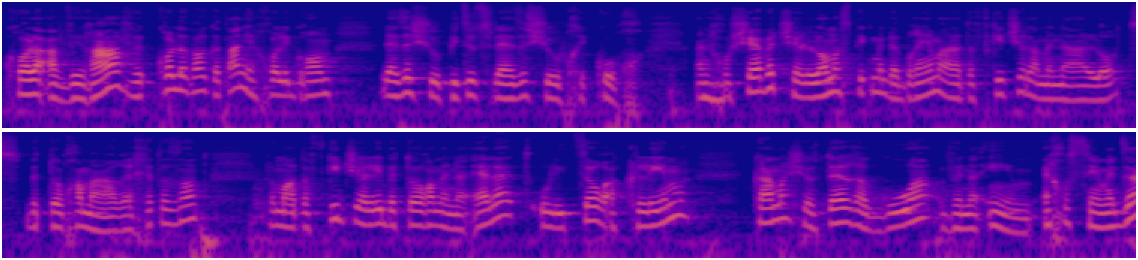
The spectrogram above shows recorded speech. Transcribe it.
כל האווירה, וכל דבר קטן יכול לגרום לאיזשהו פיצוץ, לאיזשהו חיכוך. אני חושבת שלא מספיק מדברים על התפקיד של המנהלות בתוך המערכת הזאת. כלומר, התפקיד שלי בתור המנהלת הוא ליצור אקלים כמה שיותר רגוע ונעים. איך עושים את זה?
